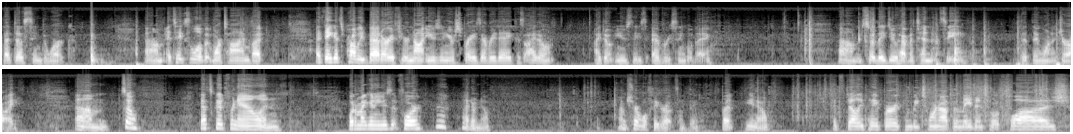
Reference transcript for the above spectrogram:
that does seem to work. Um, it takes a little bit more time, but I think it's probably better if you're not using your sprays every day because I don't, I don't use these every single day. Um, so they do have a tendency that they want to dry. Um, so that's good for now. And what am I going to use it for? Eh, I don't know. I'm sure we'll figure out something. But, you know, it's deli paper. It can be torn up and made into a collage.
